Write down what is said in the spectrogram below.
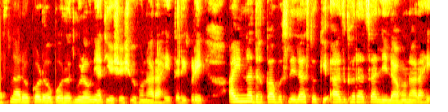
असणारं कडं परत मिळवण्यात यशस्वी होणार आहे. तर इकडे आईंना धक्का बसलेला असतो की आज घराचा लिला होणार आहे.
